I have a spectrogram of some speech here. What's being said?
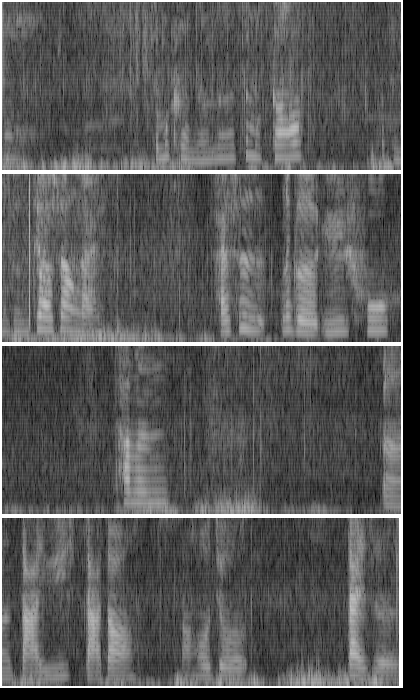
哦怎么可能呢？这么高，他怎么可能跳上来？还是那个渔夫，他们，呃，打鱼打到，然后就带着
